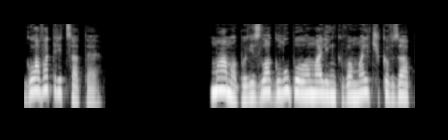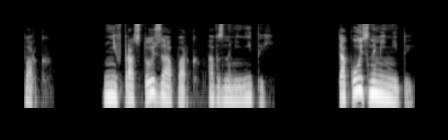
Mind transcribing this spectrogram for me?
Глава тридцатая. Мама повезла глупого маленького мальчика в зоопарк. Не в простой зоопарк, а в знаменитый. Такой знаменитый,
